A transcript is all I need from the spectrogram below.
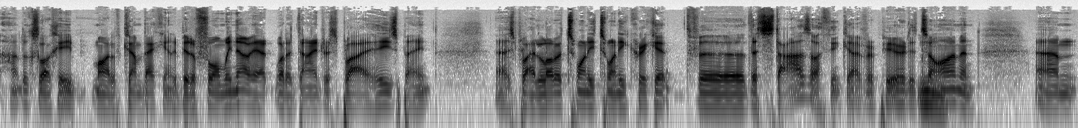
it uh, looks like he might have come back in a bit of form. We know how, what a dangerous player he's been. Uh, he's played a lot of 2020 cricket for the Stars, I think, over a period of mm. time, mm. and um,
